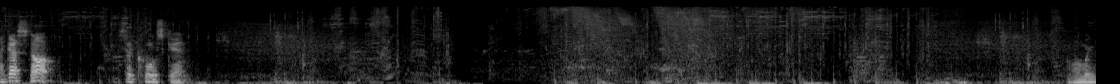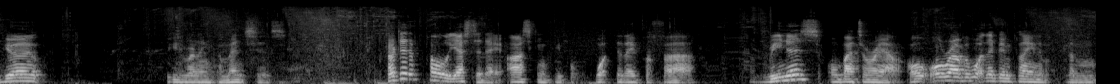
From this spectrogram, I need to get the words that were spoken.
I guess not. It's a cool skin. On we go. Speed running commences. I did a poll yesterday asking people what do they prefer, arenas or battle royale, or, or rather what they've been playing the, the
